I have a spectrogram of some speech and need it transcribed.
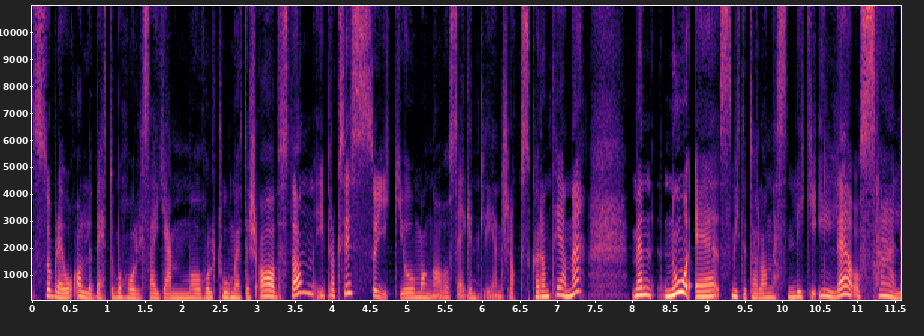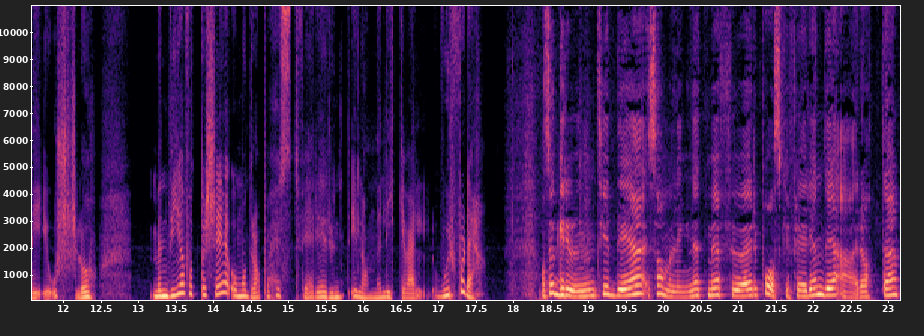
så ble jo alle bedt om å holde seg hjemme og holde to meters avstand. I praksis så gikk jo mange av oss egentlig i en slags karantene. Men nå er smittetallene nesten like ille, og særlig i Oslo. Men vi har fått beskjed om å dra på høstferie rundt i landet likevel. Hvorfor det? Altså Grunnen til det, sammenlignet med før påskeferien, det er at eh,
